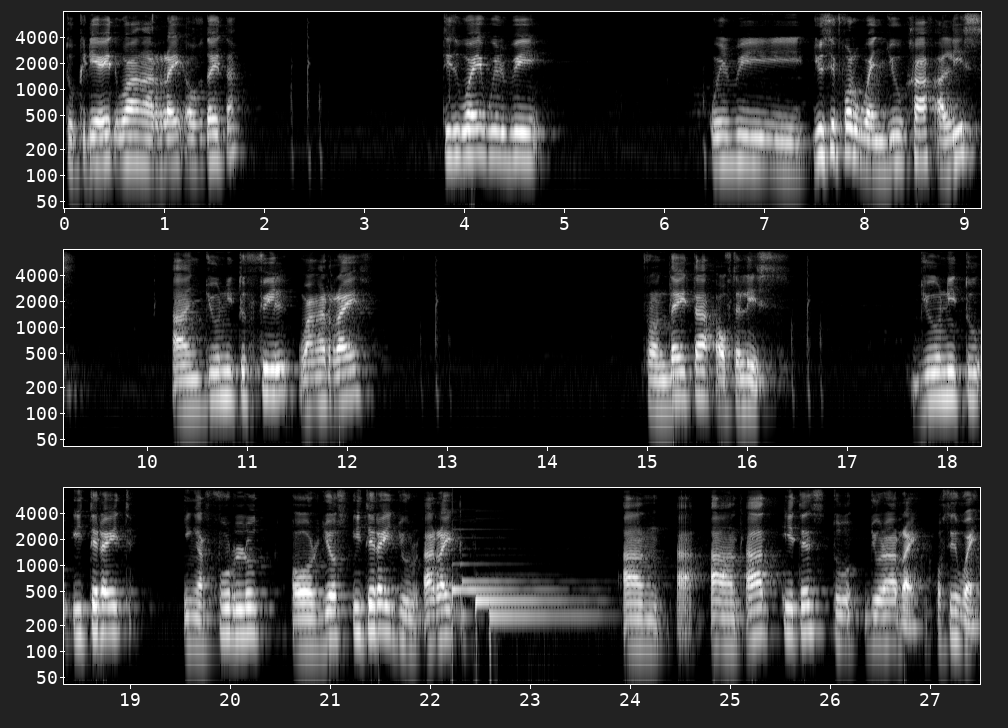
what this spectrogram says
to create one array of data this way will be will be useful when you have a list and you need to fill one array from data of the list. You need to iterate in a for loop or just iterate your array and, uh, and add items to your array of this way.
